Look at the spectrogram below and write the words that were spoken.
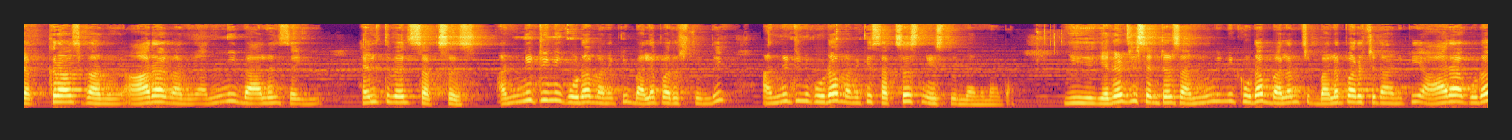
చక్రాస్ కానీ ఆరా కానీ అన్నీ బ్యాలెన్స్ అయ్యి హెల్త్ వెల్త్ సక్సెస్ అన్నిటినీ కూడా మనకి బలపరుస్తుంది. అన్నిటిని కూడా మనకి సక్సెస్ని ఇస్తుంది అనమాట ఈ ఎనర్జీ సెంటర్స్ అన్నిటిని కూడా బలం బలపరచడానికి ఆరా కూడా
